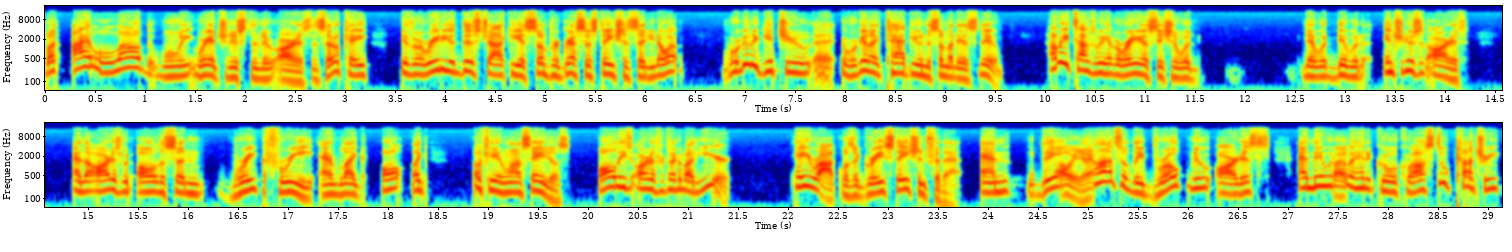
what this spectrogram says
But I loved when we were introduced to new artists and said, okay, if a radio disc jockey at some progressive station said, you know what, we're going to get you, uh, we're going to tap you into somebody that's new. How many times we have a radio station would that would they would introduce an artist, and the artist would all of a sudden break free and like all like okay in Los Angeles, all these artists we're talking about here, KROQ was a great station for that, and they Oh, yeah. constantly broke new artists, and they would Right. go ahead and go across the country,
